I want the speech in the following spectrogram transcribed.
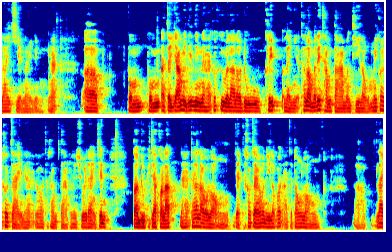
ไล่เขียนหน่อยหนึ่งนะฮะเอ่อ ผมผมอาจจะย้ำอีกนิดนึงนะฮะก็คือเวลาเราดูคลิปอะไรเงี้ยถ้าเราไม่ได้ทำตามบางทีเราไม่ค่อยเข้าใจนะฮะก็ถ้าทำตามก็จะช่วยได้อย่างเช่น ตอนดูพีทากรัสนะฮะถ้าเราลองอยากจะเข้าใจว่าวันนี้เราก็อาจจะต้องลองอไล่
